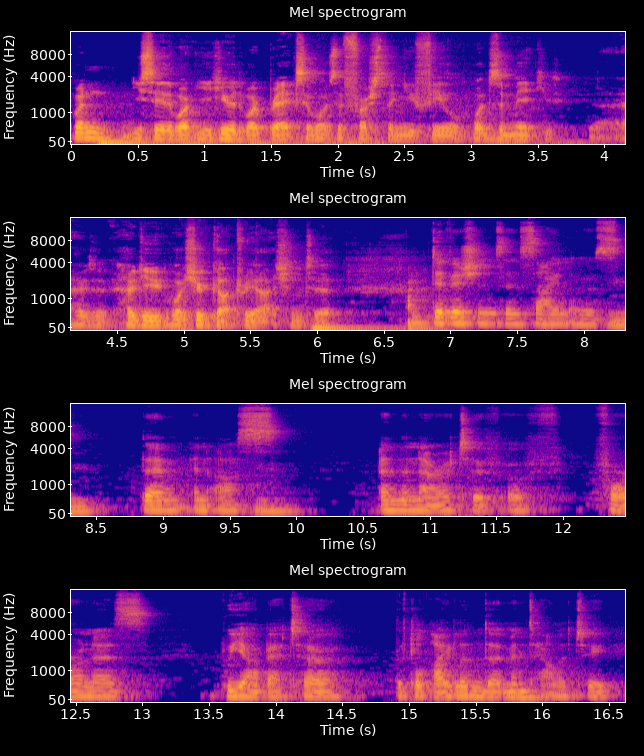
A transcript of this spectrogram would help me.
when you say the word, you hear the word Brexit? What's the first thing you feel? What does it make you? How, it, how do you? What's your gut reaction to it? Divisions and silos, mm. them and us, mm. And the narrative of foreigners. We are better. Little islander mentality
